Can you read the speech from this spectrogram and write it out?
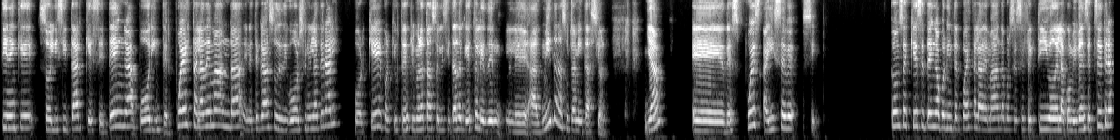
Tienen que solicitar que se tenga por interpuesta la demanda, en este caso de divorcio unilateral, ¿Por qué? Porque ustedes primero están solicitando que esto le, le admitan a su tramitación. ¿Ya? Eh, después ahí se ve, sí. Entonces, que se tenga por interpuesta la demanda, por cese efectivo de la convivencia, etcétera.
